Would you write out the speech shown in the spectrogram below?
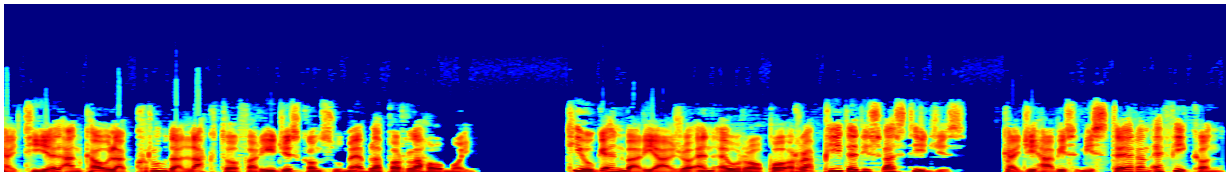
cae tiel ancau la cruda lacto farigis consumebla por la homoi. Tiu gen variajo en Europo rapide disvastigis, cae gi havis misteran efficon,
